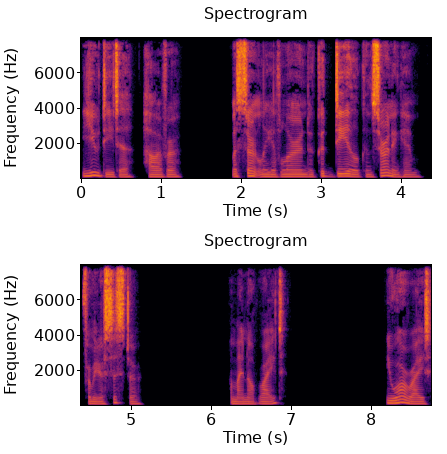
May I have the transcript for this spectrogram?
You, Dita, however, must certainly have learned a good deal concerning him from your sister. Am I not right? You are right.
